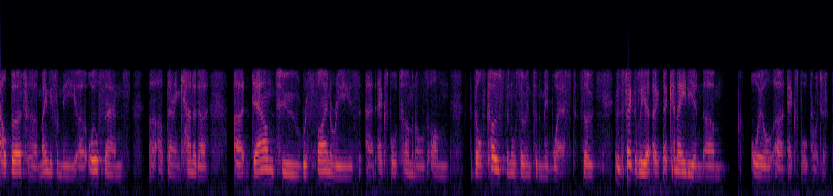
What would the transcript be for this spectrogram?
Alberta, mainly from the uh, oil sands uh, up there in Canada, uh, down to refineries and export terminals on the Gulf Coast and also into the Midwest. So it was effectively a, a Canadian um, oil uh, export project.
